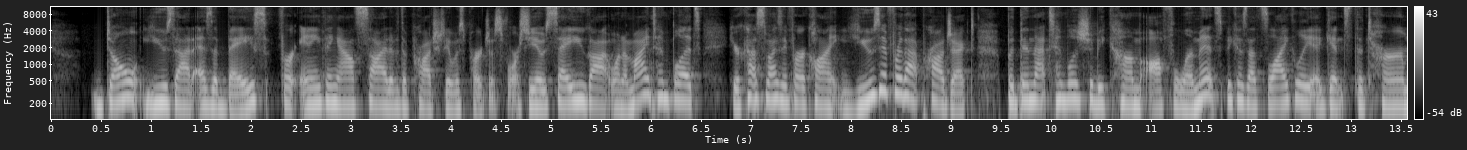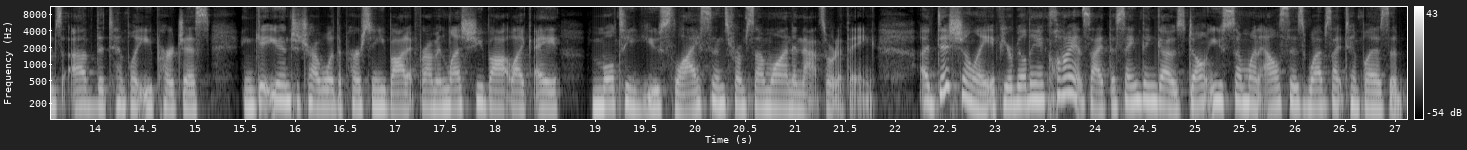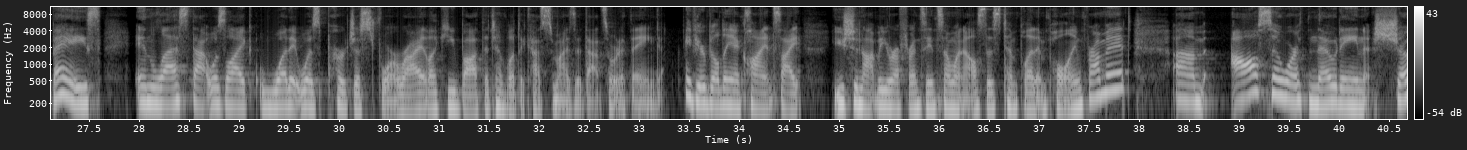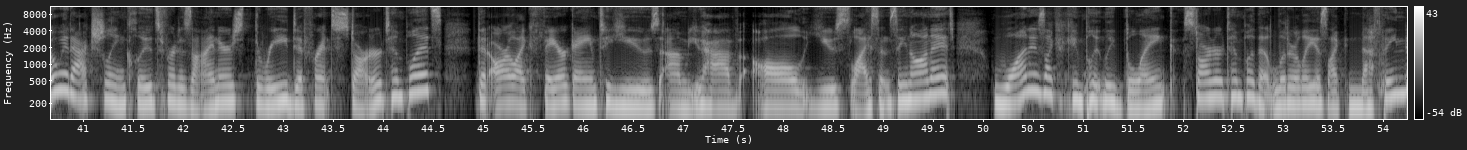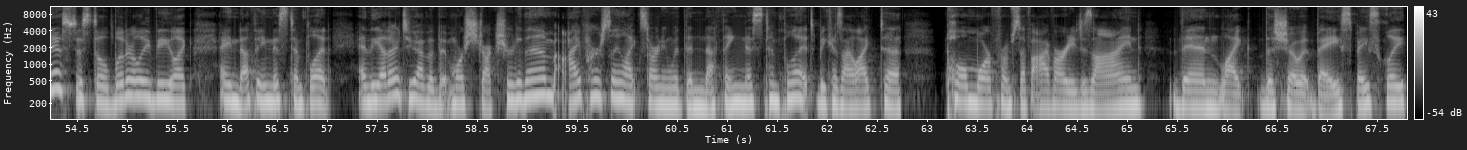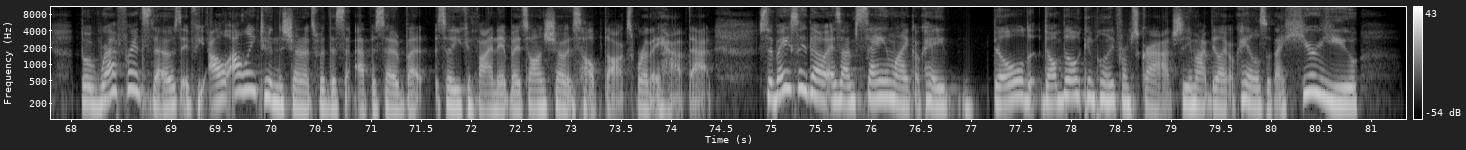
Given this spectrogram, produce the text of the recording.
don't use that as a base for anything outside of the project it was purchased for. So, you know, say you got one of my templates, you're customizing for a client, use it for that project, but then that template should become off limits because that's likely against the terms of the template you purchased and get you into trouble with the person you bought it from unless you bought like a multi use license from someone and that sort of thing. Additionally, if you're building a client site, the same thing goes. Don't use someone else's website template as a base unless that was like what it was purchased for, right? Like you bought the template to customize it, that sort of thing. If you're building a client site, you should not be referencing someone else's template and pulling from it. Um, also worth noting, Showit actually includes for designers three different starter templates that are like fair game to use. Um, you have all use licensing on it. One is like a completely blank starter template that literally is like nothingness, just to literally be like a nothingness template. And the other two have a bit more structure to them. I personally like starting with the nothingness template because I like to pull more from stuff I've already designed than like the Showit base basically. But reference those if you, I'll, I'll link to in the show notes with this episode, but so you can find it, but it's on Showit's help docs where they have that. So basically though, as I'm saying like, okay, build, don't build completely from scratch. So you might be like, okay, Elizabeth, I hear you.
